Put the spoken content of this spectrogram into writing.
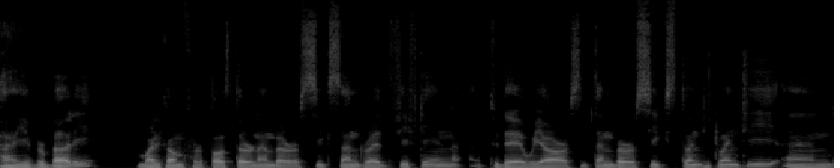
Hi everybody, welcome for poster number 615. Today we are September 6, 2020 and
